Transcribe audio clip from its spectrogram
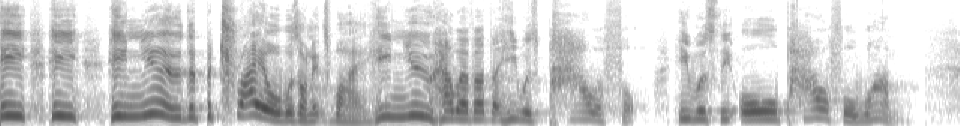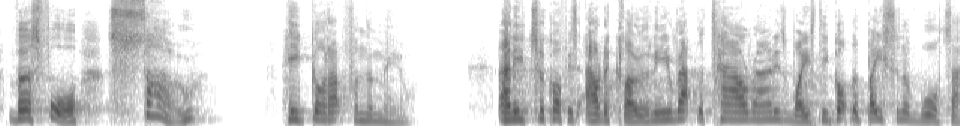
He, he, he knew the betrayal was on its way. He knew, however, that he was powerful. He was the all powerful one. Verse 4 So he got up from the meal. And he took off his outer clothes and he wrapped the towel around his waist. He got the basin of water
